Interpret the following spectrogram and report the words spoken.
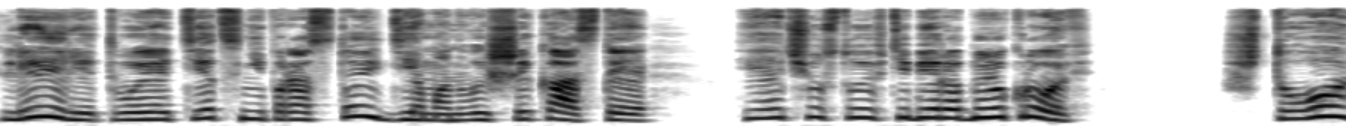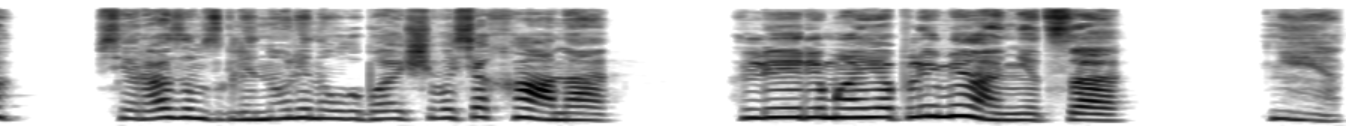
«Лерри, твой отец не простой демон высшей касты. Я чувствую в тебе родную кровь». «Что?» Все разом взглянули на улыбающегося Хана. «Лерри моя племянница!» «Нет,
